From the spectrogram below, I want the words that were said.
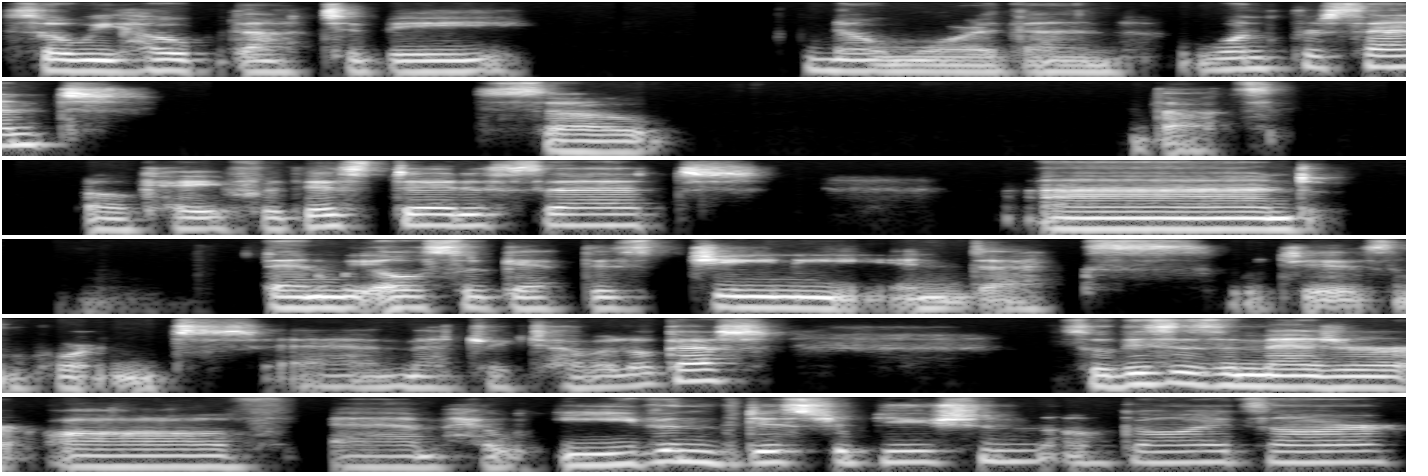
So we hope that to be no more than 1%. So that's okay for this data set. And then we also get this Gini index, which is important uh, metric to have a look at. So this is a measure of um, how even the distribution of guides are.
